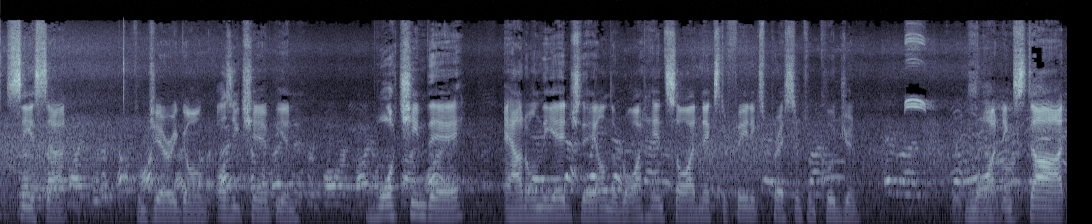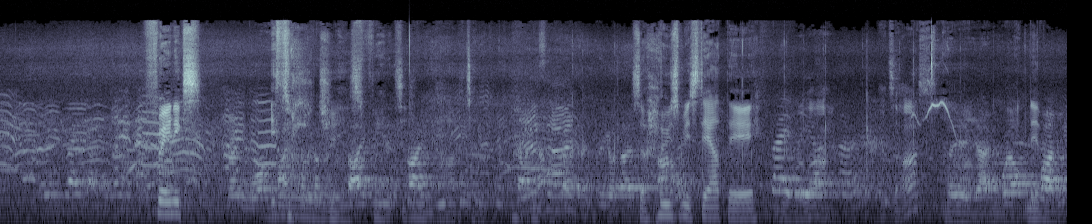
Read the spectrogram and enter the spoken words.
Siasat from Gerringong, Aussie champion. Watch him there, out on the edge there, on the right hand side next to Phoenix Preston from Cudgen. Lightning start. Phoenix. It's, oh, jeez, Phoenix, you're giving me a heart attack. So who's missed out there? It's us. Oh, never.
